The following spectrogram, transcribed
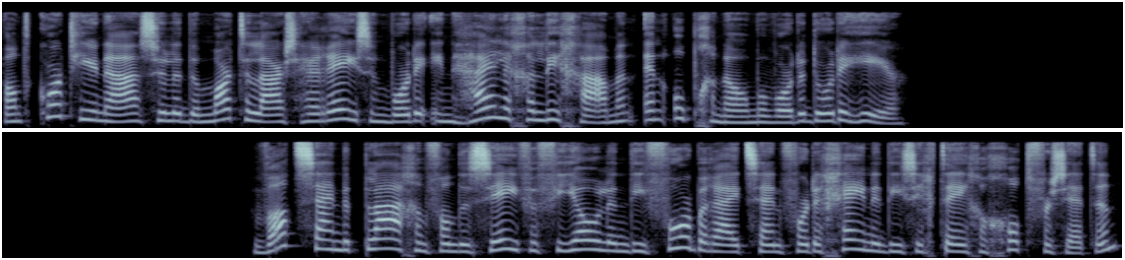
want kort hierna zullen de martelaars herrezen worden in heilige lichamen en opgenomen worden door de Heer. Wat zijn de plagen van de zeven violen die voorbereid zijn voor degenen die zich tegen God verzetten?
